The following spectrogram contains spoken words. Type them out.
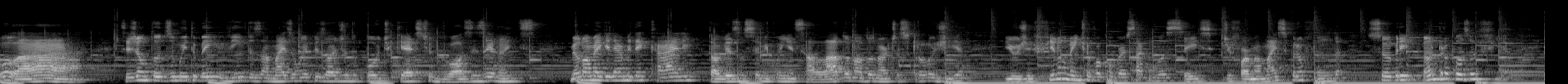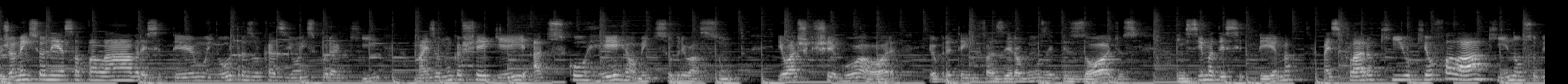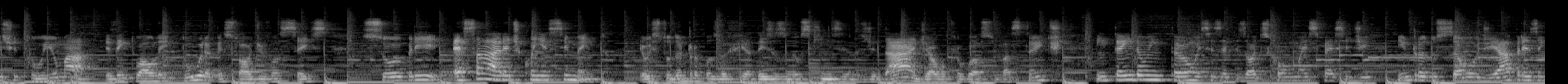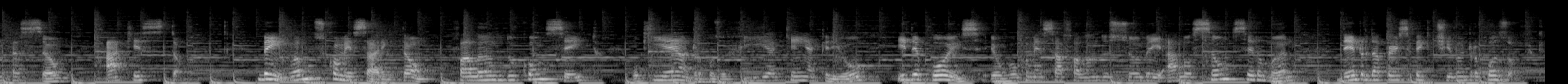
Olá! Sejam todos muito bem-vindos a mais um episódio do podcast Vozes Errantes. Meu nome é Guilherme De Carli, talvez você me conheça lá do Nó do Norte Astrologia, e hoje finalmente eu vou conversar com vocês de forma mais profunda sobre antroposofia. Eu já mencionei essa palavra, esse termo em outras ocasiões por aqui, mas eu nunca cheguei a discorrer realmente sobre o assunto. Eu acho que chegou a hora. Eu pretendo fazer alguns episódios em cima desse tema, mas claro que o que eu falar aqui não substitui uma eventual leitura pessoal de vocês sobre essa área de conhecimento. Eu estudo antroposofia desde os meus 15 anos de idade, algo que eu gosto bastante. Entendam então esses episódios como uma espécie de introdução ou de apresentação à questão. Bem, vamos começar então falando do conceito, o que é antroposofia, quem a criou e depois eu vou começar falando sobre a noção de ser humano dentro da perspectiva antroposófica.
